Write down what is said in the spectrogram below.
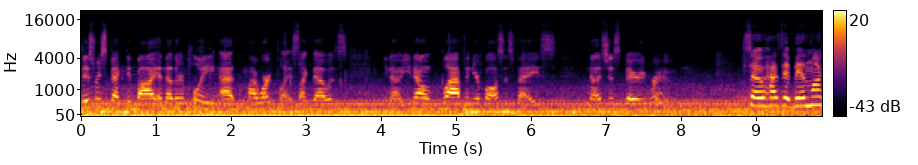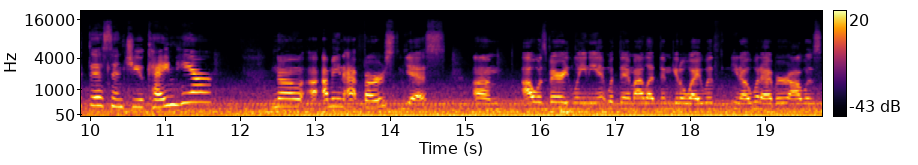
disrespected by another employee at my workplace. Like that was, you know, you don't laugh in your boss's face. No, it's just very rude. So, has it been like this since you came here? No, I, I mean at first, yes. Um, I was very lenient with them. I let them get away with, you know, whatever. I was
